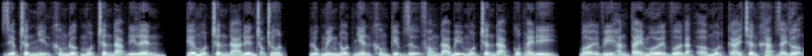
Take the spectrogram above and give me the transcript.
Diệp Trần nhịn không được một chân đạp đi lên, kia một chân đá đến trọng chút, Lục Minh đột nhiên không kịp dự phòng đã bị một chân đạp cút ngay đi, bởi vì hắn tay mới vừa đặt ở một cái chân khác giày thượng,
